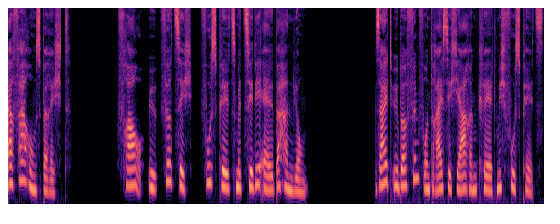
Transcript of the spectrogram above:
Erfahrungsbericht. Frau Ü40, Fußpilz mit CDL-Behandlung. Seit über 35 Jahren quält mich Fußpilz.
